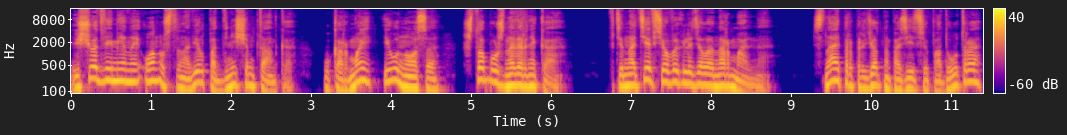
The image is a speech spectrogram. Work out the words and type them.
Еще две мины он установил под днищем танка, у кормы и у носа, чтобы уж наверняка. В темноте все выглядело нормально. Снайпер придет на позицию под утро,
